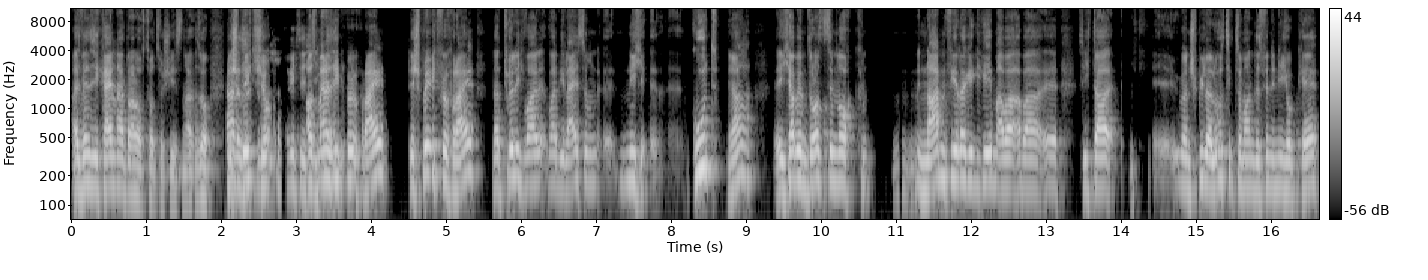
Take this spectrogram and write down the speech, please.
als wenn sich keiner traut, aufs Tor zu schießen. Also das, ja, das spricht schon, schon richtig. aus meiner Sicht für frei. Das spricht für frei. Natürlich war, war die Leistung äh, nicht äh, gut, ja. Ich habe ihm trotzdem noch einen Nadenvierer gegeben, aber, aber äh, sich da äh, über einen Spieler lustig zu machen, das finde ich nicht okay.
